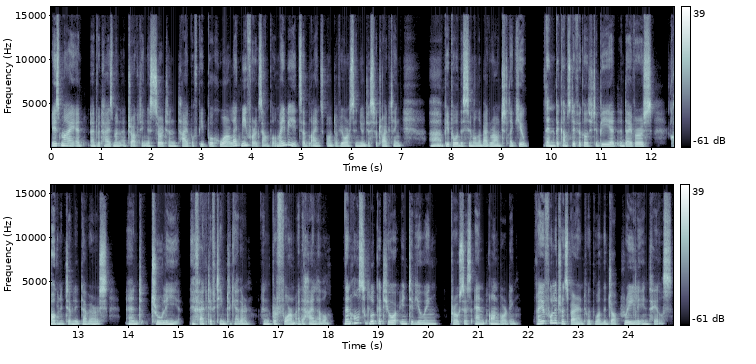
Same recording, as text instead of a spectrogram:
Is my ad- advertisement attracting a certain type of people who are like me, for example? Maybe it's a blind spot of yours and you're just attracting uh, people with a similar background like you. Then it becomes difficult to be a, a diverse, cognitively diverse, and truly effective team together and perform at a high level. Then also look at your interviewing process and onboarding. Are you fully transparent with what the job really entails?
